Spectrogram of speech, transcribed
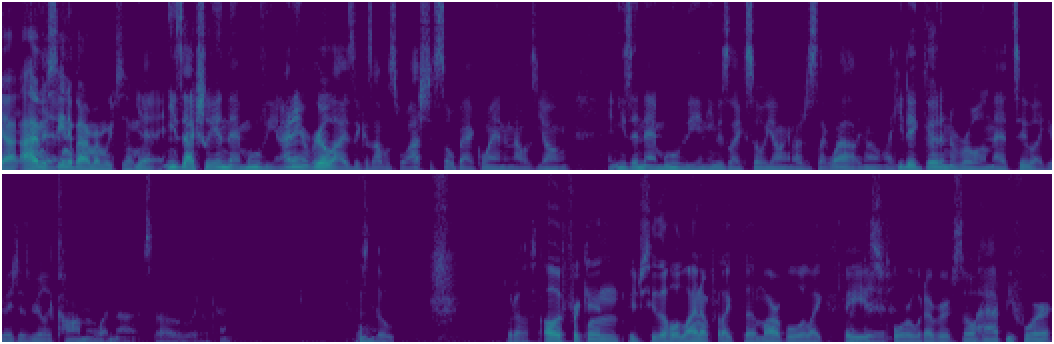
yeah. I haven't Yeah. seen it, but I remember what you're talking Yeah, about. and he's actually in that movie, and I didn't realize it because I was watched it so back when, and I was young. And he's in that movie, and he was like so young, and I was just like, wow, you know, like he did good in the role in that too. Like it was just really calm and whatnot. So I was like, okay, That's Yeah. dope. What else? Oh, freaking! Did you see the whole lineup for like the Marvel like Phase. Four or whatever? so happy for it.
